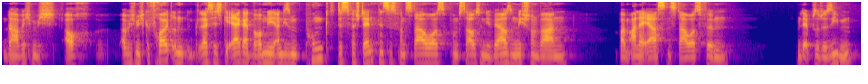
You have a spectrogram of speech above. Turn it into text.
da habe ich mich auch habe ich mich gefreut und gleichzeitig geärgert, warum die an diesem Punkt des Verständnisses von Star Wars, vom Star Wars Universum nicht schon waren beim allerersten Star Wars Film mit Episode 7.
